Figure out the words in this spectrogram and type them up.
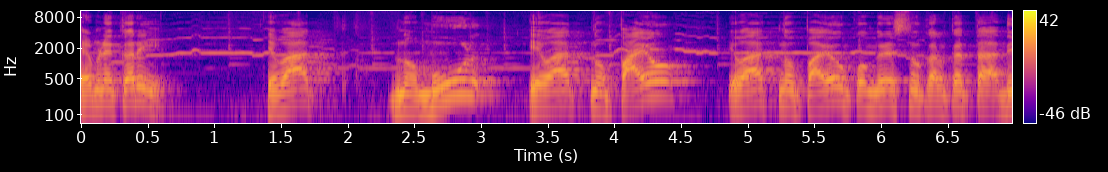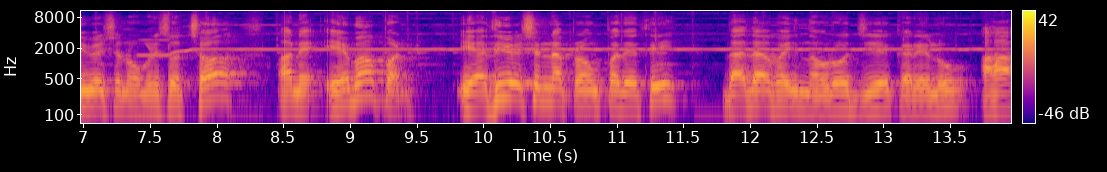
એમણે કરી, એ વાતનો મૂળ, એ વાતનો પાયો, એ વાતનો પાયો કોંગ્રેસનું કલકત્તા અધિવેશન ઓગણીસો છ અને એમાં પણ એ અધિવેશનના પ્રમુખ પદેથી દાદાભાઈ નવરોજીએ કરેલું આ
